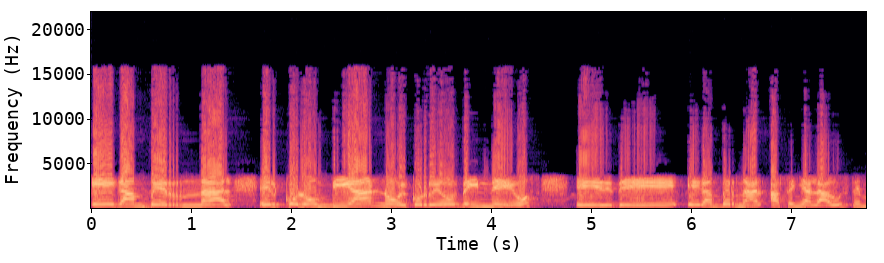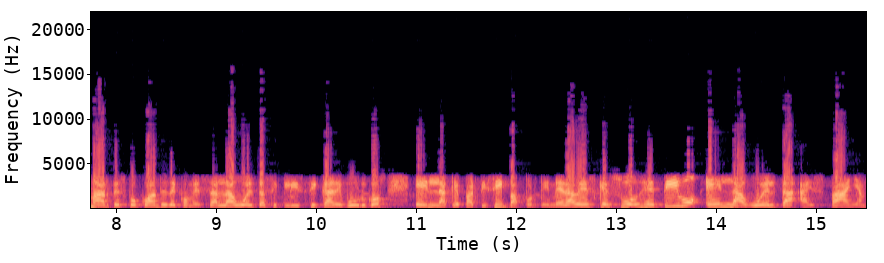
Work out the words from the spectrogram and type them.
Egan Bernal, el colombiano, el corredor de Ineos, eh, de Egan Bernal ha señalado este martes, poco antes de comenzar la Vuelta Ciclística de Burgos, en la que participa por primera vez, que su objetivo es la Vuelta a España.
